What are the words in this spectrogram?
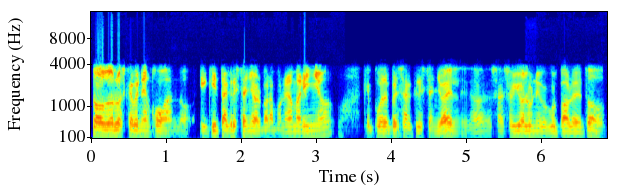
todos los que venían jugando y quita a Cristian Joel para poner a Mariño, ¿qué puede pensar Cristian Joel? O sea, soy yo el único culpable de todo.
